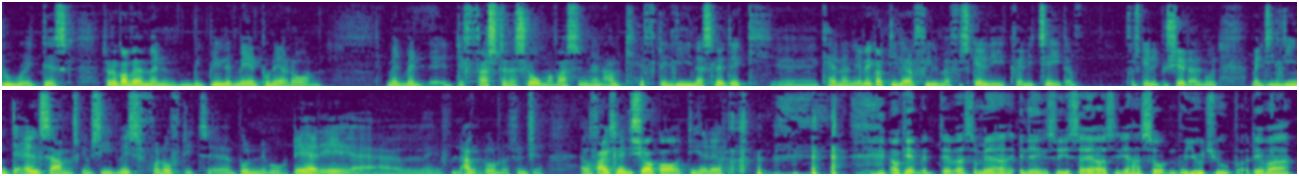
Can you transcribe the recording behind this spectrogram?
Blu-ray disk. Så det kan godt være, at man vil blive lidt mere imponeret over den. Men, men øh, det første, der slog mig, var simpelthen, hold kæft, det ligner slet ikke øh, Canon. Jeg ved godt, de laver film af forskellige kvaliteter, forskellige budgetter og alt muligt, men de lignede alle sammen, skal vi sige, et vis fornuftigt øh, bundniveau. Det her, det er øh, langt under, synes jeg. Jeg var faktisk lidt i chok over, at de havde lavet okay, men det var, som jeg indledningsvis sagde også, at jeg har så den på YouTube, og det var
